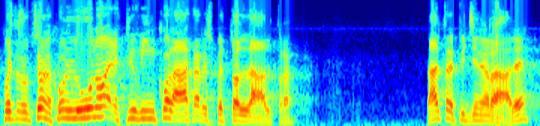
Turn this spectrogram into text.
questa soluzione con l'1 è più vincolata rispetto all'altra. L'altra è più generale,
